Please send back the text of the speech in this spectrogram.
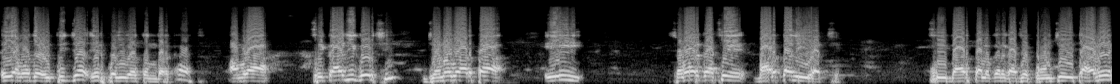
এই আমাদের ঐতিহ্য, এর পরিবর্তন দরকার আছে। আমরা সে কাজই করছি, জনবার্তা এই সবার কাছে বার্তা নিয়ে যাচ্ছে। সেই বার্তা লোকের কাছে পৌঁছে দিতে হবে,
